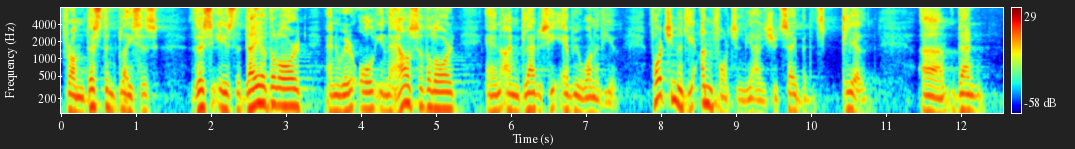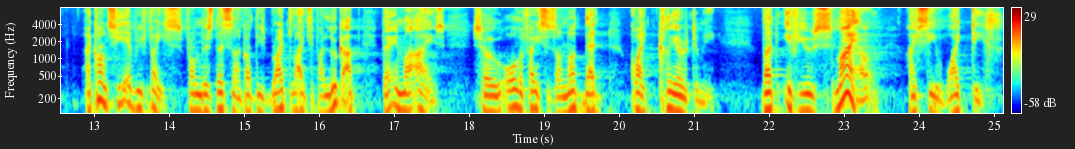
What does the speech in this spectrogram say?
from distant places. This is the day of the Lord, and we're all in the house of the Lord, and I'm glad to see every one of you. Fortunately, unfortunately, I should say, but it's clear uh, that I can't see every face from this distance. I've got these bright lights. If I look up, they're in my eyes. So all the faces are not that quite clear to me. But if you smile, I see white teeth.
